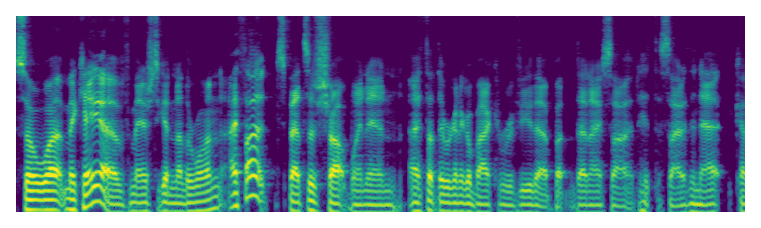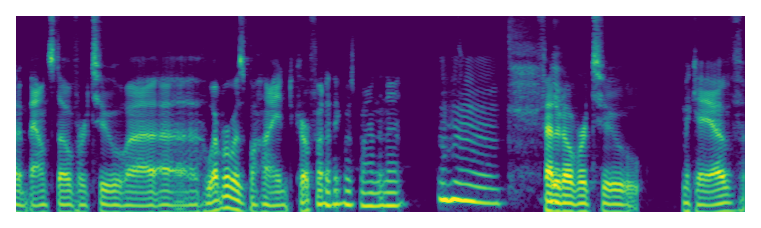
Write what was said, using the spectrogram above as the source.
So uh, Mikheyev managed to get another one. I thought Spezza's shot went in. I thought they were going to go back and review that, but then I saw it hit the side of the net, kind of bounced over to uh, whoever was behind Kerfoot. I think was behind the net. Mm-hmm. Fed yeah. it over to Mikheyev,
